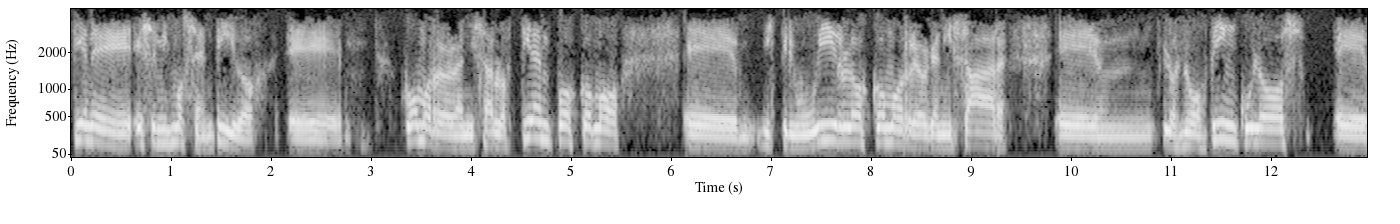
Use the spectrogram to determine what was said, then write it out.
tiene ese mismo sentido. Eh, cómo reorganizar los tiempos, cómo eh, distribuirlos, cómo reorganizar eh, los nuevos vínculos, eh,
